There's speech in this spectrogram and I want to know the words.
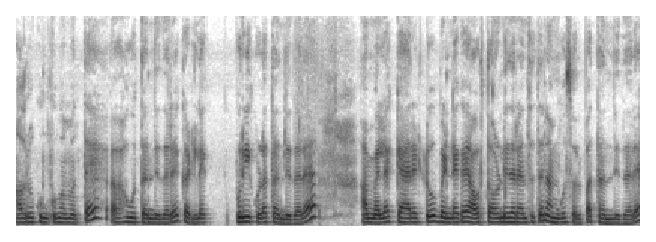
ಅವರು ಕುಂಕುಮ ಮತ್ತು ಹೂ ತಂದಿದ್ದಾರೆ. ಕಡಲೆ ಪುರಿ ಕೂಡ ತಂದಿದ್ದಾರೆ. ಆಮೇಲೆ ಕ್ಯಾರೆಟು ಬೆಂಡೆಕಾಯಿ ಅವ್ರು ತೊಗೊಂಡಿದ್ದಾರೆ ಅನಿಸುತ್ತೆ, ನಮಗೂ ಸ್ವಲ್ಪ ತಂದಿದ್ದಾರೆ.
